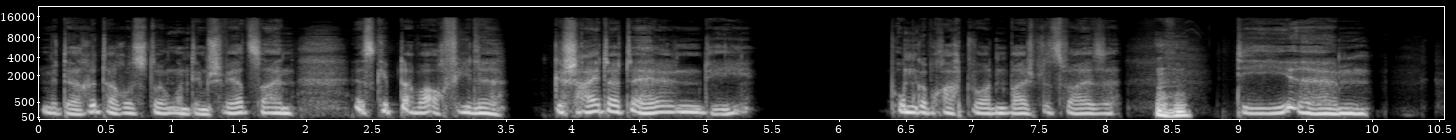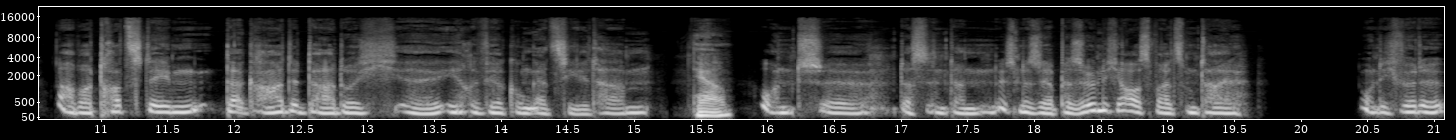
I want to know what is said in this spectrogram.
mit der Ritterrüstung und dem Schwert sein. Es gibt aber auch viele gescheiterte Helden, die umgebracht wurden beispielsweise Mhm. Die ähm, aber trotzdem da gerade dadurch äh, ihre Wirkung erzielt haben. Ja. Und äh, das sind dann ist eine sehr persönliche Auswahl zum Teil. Und ich würde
